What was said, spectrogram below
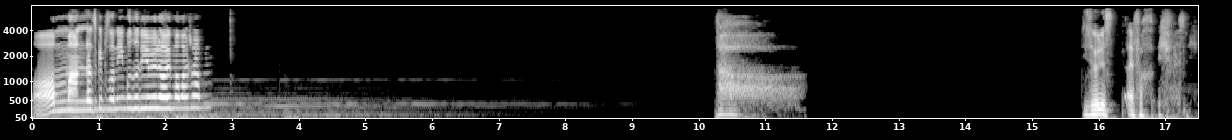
Oh Mann, das gibt's doch nicht. Muss er die wieder immer mal schaffen. Diese Höhle ist einfach, ich weiß nicht.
